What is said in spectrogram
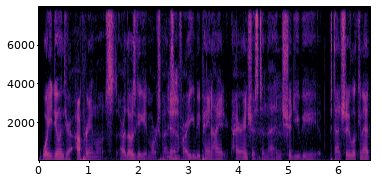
what are you doing with your operating loans? Are those going to get more expensive? Yeah. Are you going to be paying high, higher interest in that? And should you be potentially looking at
